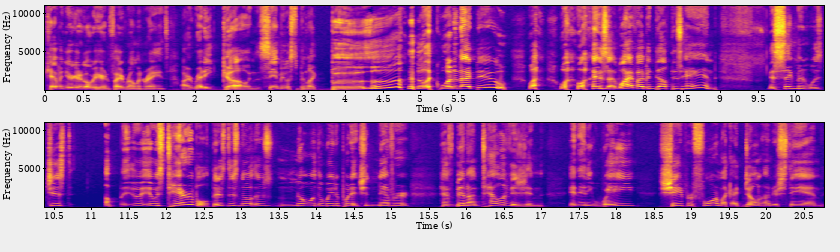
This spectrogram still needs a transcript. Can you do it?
Kevin, you're going to go over here and fight Roman Reigns. All right, ready? Go. And Sami must have been like, Buh? like, what did I do? Why, why, why, that, why have I been dealt this hand? This segment was just, a, it, it was terrible. There's, there's, no, there's no other way to put it. It should never have been on television in any way shape, or form. Like I don't understand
